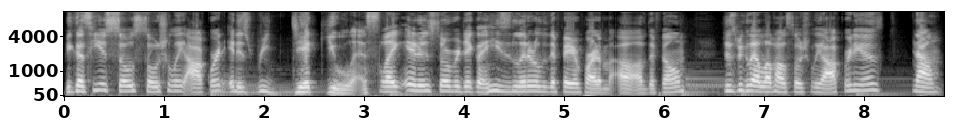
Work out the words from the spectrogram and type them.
because he is so socially awkward. It is ridiculous. Like it is so ridiculous. He's literally the favorite part of, uh, of the film just because I love how socially awkward he is. Now,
